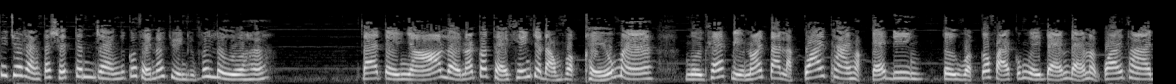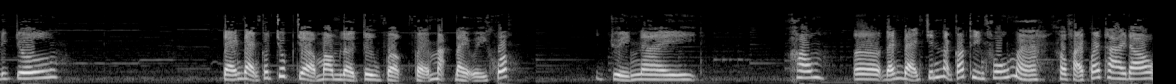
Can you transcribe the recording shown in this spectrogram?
Ngươi cho rằng ta sẽ tin rằng ngươi có thể nói chuyện được với lừa hả? Ta từ nhỏ lời nói có thể khiến cho động vật hiểu mà. Người khác đều nói ta là quái thai hoặc kẻ điên. Từ vật có phải cũng nghĩ đảng đảng là quái thai đi chứ. Đảng đảng có chút chờ mong lời tư vật vẻ mặt đầy ủy khuất. Chuyện này... Không, à, đảng đảng chính là có thiên phú mà, không phải quái thai đâu.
